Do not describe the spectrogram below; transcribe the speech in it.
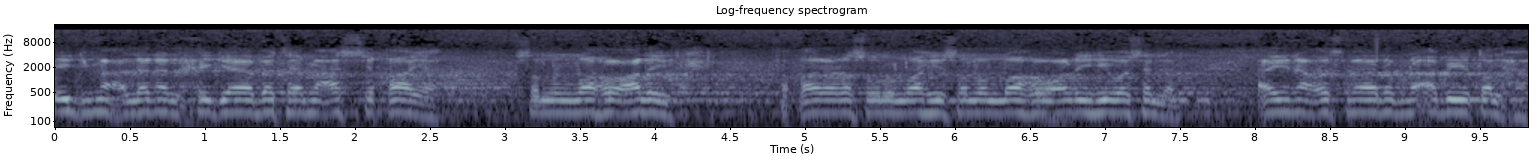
اجمع لنا الحجابة مع السقاية. صلى الله عليك فقال رسول الله صلى الله عليه وسلم أين عثمان بن أبي طلحة؟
